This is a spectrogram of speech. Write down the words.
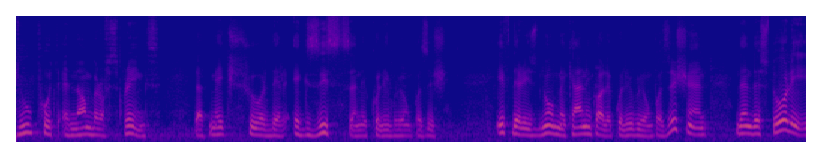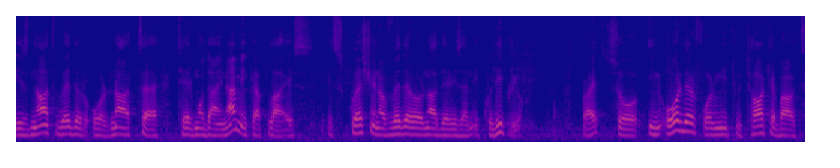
do put a number of springs that make sure there exists an equilibrium position. If there is no mechanical equilibrium position, then the story is not whether or not uh, thermodynamic applies. It's a question of whether or not there is an equilibrium, right? So in order for me to talk about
